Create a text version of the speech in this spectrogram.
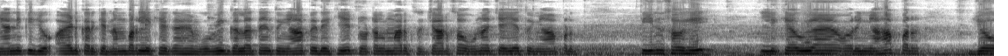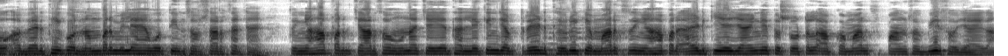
यानी कि जो ऐड करके नंबर लिखे गए हैं, वो भी गलत हैं। तो यहाँ पे देखिए, टोटल मार्क्स 400 होना चाहिए। तो यहाँ पर 300 ही लिखे हुए हैं और यहाँ पर जो अभ्यर्थी को नंबर मिले हैं वो तीन सौ सड़सठ हैं। तो यहाँ पर 400 होना चाहिए था, लेकिन जब ट्रेड थ्योरी के मार्क्स यहाँ पर ऐड किए जाएँगे तो टोटल आपका मार्क्स 520 हो जाएगा।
